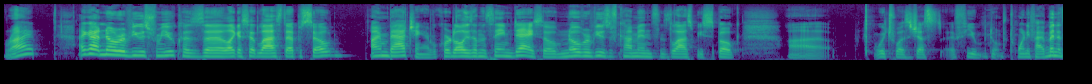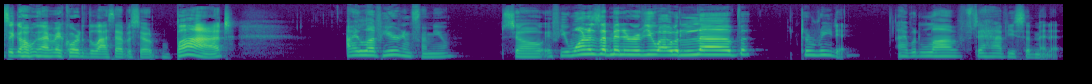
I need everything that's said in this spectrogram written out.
Right? I got no reviews from you because, uh, like I said last episode, I'm batching. I recorded all these on the same day, so no reviews have come in since last we spoke, uh, which was just a few 25 minutes ago when I recorded the last episode. But I love hearing from you. So if you want to submit a review, I would love to read it. I would love to have you submit it.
